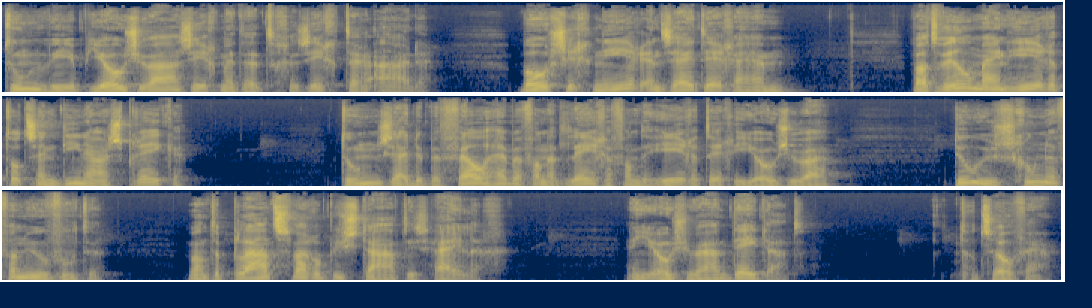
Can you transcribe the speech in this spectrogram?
Toen wierp Jozua zich met het gezicht ter aarde, boog zich neer en zei tegen hem, Wat wil mijn Heere tot zijn dienaar spreken? Toen zei de bevelhebber van het leger van de Heere tegen Jozua, Doe uw schoenen van uw voeten, want de plaats waarop u staat is heilig. En Jozua deed dat. Tot zover.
